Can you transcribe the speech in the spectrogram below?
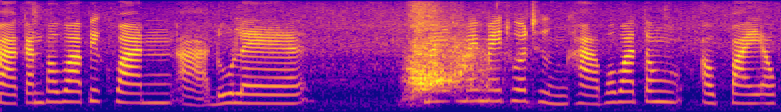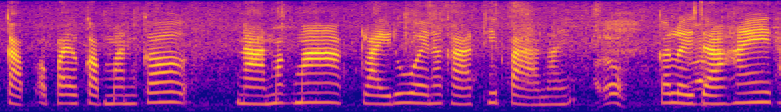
ป่ากันเพราะว่าพี่ควันอ่าดูแล ไม่ไม่ไม่ทั่วถึงค่ะ เพราะว่าต้องเอาไปเอากลับเอาไปเอากลับมันก็นานมากๆไกลด้วยนะคะ ที่ป่าในก็เลยจะให้ท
